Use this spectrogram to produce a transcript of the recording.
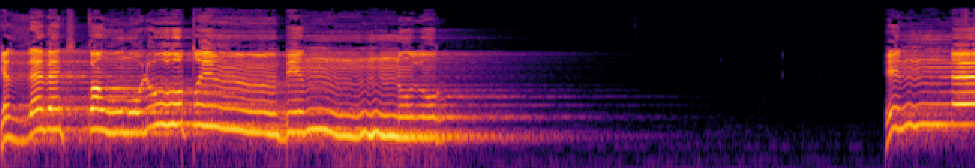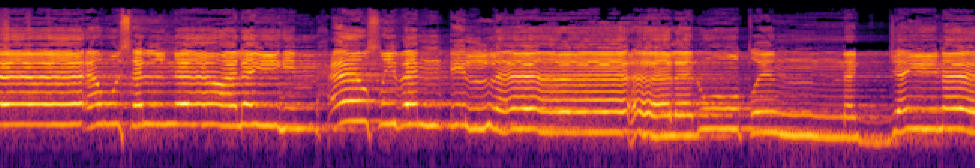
كذبت قوم لوط بالنذر. إنا أرسلنا عليهم حاصبا إلا آل لوط نجيناهم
